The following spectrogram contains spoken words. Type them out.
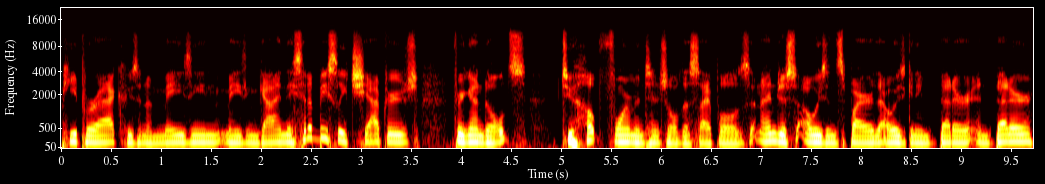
Pete Burak, who's an amazing, amazing guy. And they set up basically chapters for young adults to help form intentional disciples. And I'm just always inspired. They're always getting better and better.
